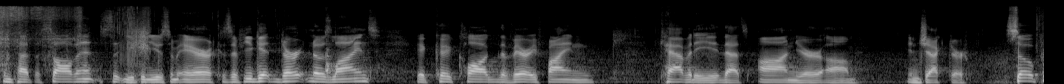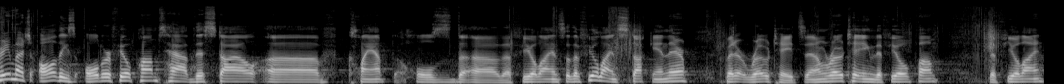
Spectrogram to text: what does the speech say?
Some type of solvent so that you can use some air because if you get dirt in those lines, it could clog the very fine cavity that's on your um, injector. So pretty much all these older fuel pumps have this style of clamp that holds the, uh, the fuel line. So the fuel line's stuck in there, but it rotates. And I'm rotating the fuel pump, the fuel line.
